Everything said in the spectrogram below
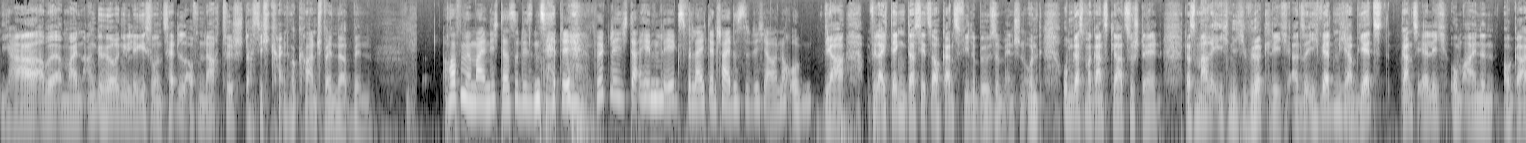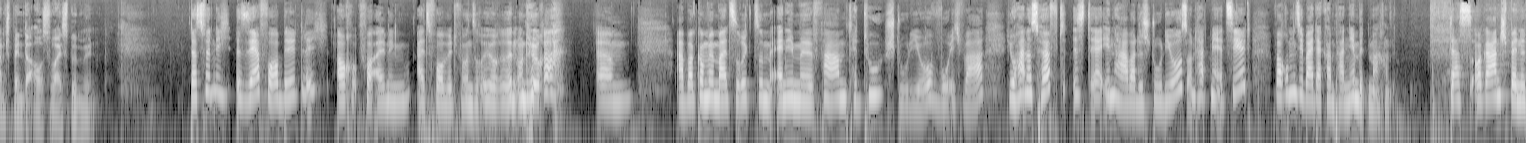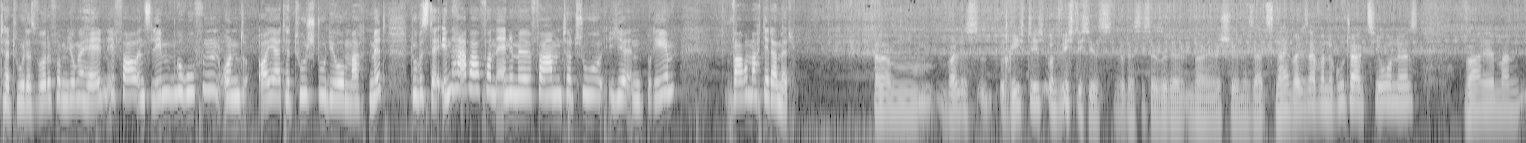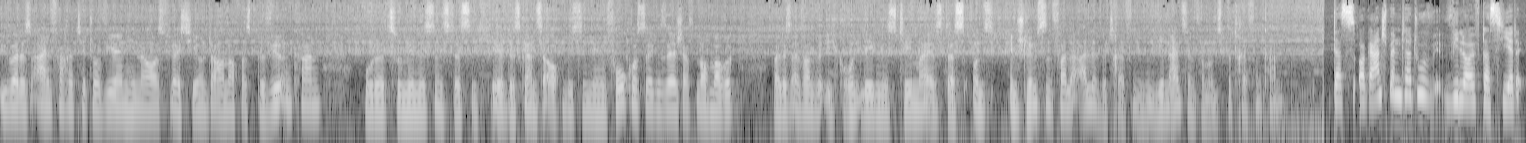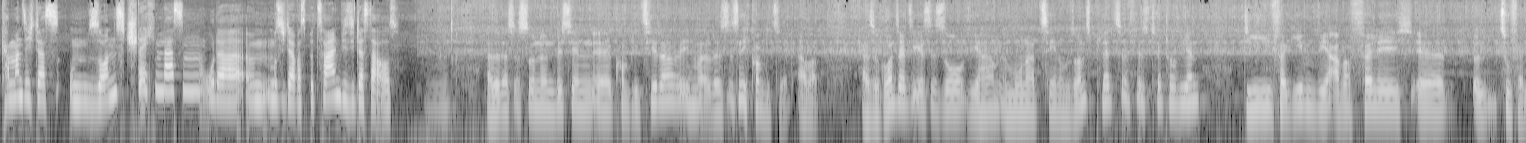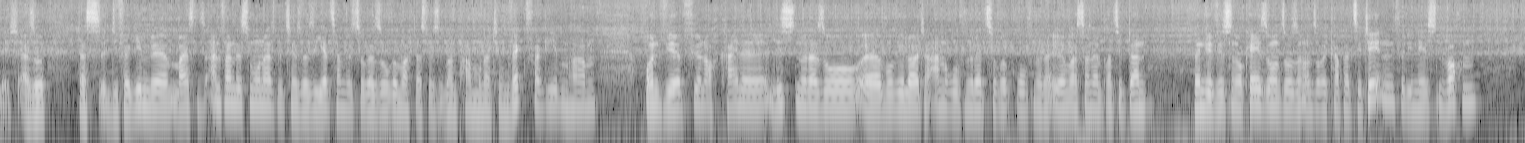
Ja, aber meinen Angehörigen lege ich so einen Zettel auf den Nachttisch, dass ich kein Organspender bin. Hoffen wir mal nicht, dass du diesen Zettel wirklich dahin legst. Vielleicht entscheidest du dich ja auch noch um. Ja, vielleicht denken das jetzt auch ganz viele böse Menschen. Und um das mal ganz klarzustellen, das mache ich nicht wirklich. Also ich werde mich ab jetzt, ganz ehrlich, um einen Organspenderausweis bemühen. Das finde ich sehr vorbildlich, auch vor allen Dingen als Vorbild für unsere Hörerinnen und Hörer. Ähm, aber kommen wir mal zurück zum Animal Farm Tattoo Studio, wo ich war. Johannes Höft ist der Inhaber des Studios und hat mir erzählt, warum sie bei der Kampagne mitmachen. Das Organspendetattoo, das wurde vom Junge Helden e.V. ins Leben gerufen und euer Tattoo-Studio macht mit. Du bist der Inhaber von Animal Farm Tattoo hier in Bremen. Warum macht ihr da mit? Ähm, weil es richtig und wichtig ist. Das ist ja so der neue schöne Satz. Nein, weil es einfach eine gute Aktion ist weil man über das einfache Tätowieren hinaus vielleicht hier und da auch noch was bewirken kann oder zumindest, dass sich äh, das Ganze auch ein bisschen in den Fokus der Gesellschaft nochmal rückt, weil das einfach ein wirklich grundlegendes Thema ist, das uns im schlimmsten Falle alle betreffen, jeden Einzelnen von uns betreffen kann. Das Organspendentattoo, wie läuft das hier? Kann man sich das umsonst stechen lassen oder ähm, muss ich da was bezahlen? Wie sieht das da aus? Also das ist so ein bisschen äh, komplizierter, will ich mal. Das ist nicht kompliziert, aber also grundsätzlich ist es so, wir haben im Monat 10 Umsonstplätze fürs Tätowieren. Die vergeben wir aber völlig äh, zufällig. Also das, die vergeben wir meistens Anfang des Monats, beziehungsweise jetzt haben wir es sogar so gemacht, dass wir es über ein paar Monate hinweg vergeben haben. Und wir führen auch keine Listen oder so, äh, wo wir Leute anrufen oder zurückrufen oder irgendwas, sondern im Prinzip dann, wenn wir wissen, okay, so und so sind unsere Kapazitäten für die nächsten Wochen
